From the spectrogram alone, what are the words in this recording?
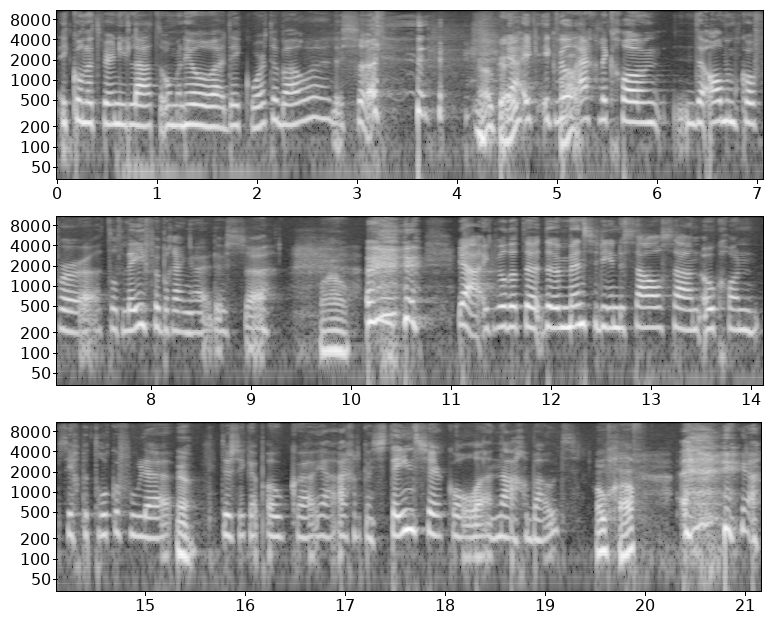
ik kon het weer niet laten om een heel decor te bouwen. Dus okay. ja, ik, ik wil wow. eigenlijk gewoon de albumcover tot leven brengen. Dus Wauw. ja, ik wil dat de, de mensen die in de zaal staan ook gewoon zich betrokken voelen. Ja. Dus ik heb ook ja, eigenlijk een steencirkel nagebouwd. Oh, gaaf. ja.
